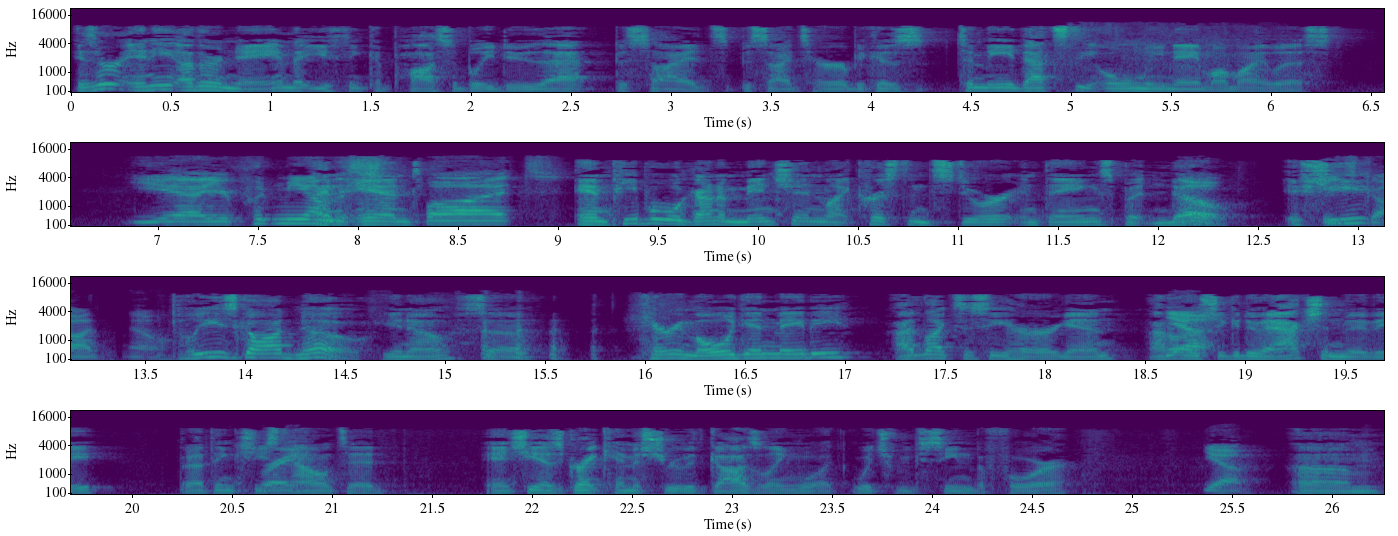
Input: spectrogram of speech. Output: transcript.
is there any other name that you think could possibly do that besides besides her? Because to me, that's the only name on my list. Yeah, you're putting me on And- the and- spot. And people were gonna mention like Kristen Stewart and things, but no. No. if Please she, God, no. please God, no. You know, so Carey Mulligan, maybe I'd like to see her again. I don't know if she could do an action movie, but I think she's Right. talented, and she has great chemistry with Gosling, which we've seen before. Yeah. Um,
